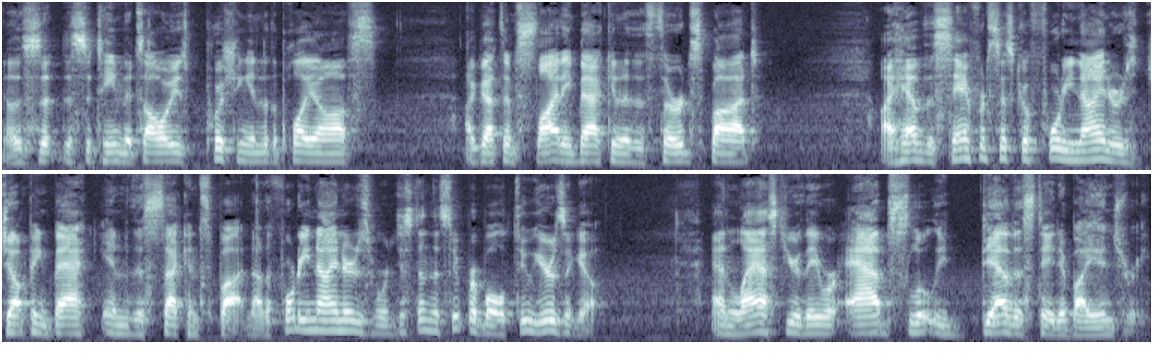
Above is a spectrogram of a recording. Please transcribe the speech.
Know, this, is a, this is a team that's always pushing into the playoffs. I've got them sliding back into the third spot. I have the San Francisco 49ers jumping back into the second spot. Now, the 49ers were just in the Super Bowl two years ago. And last year they were absolutely devastated by injury.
